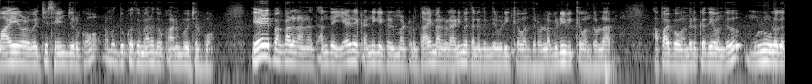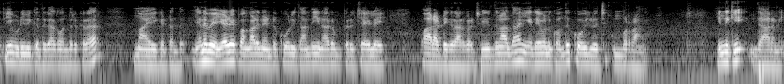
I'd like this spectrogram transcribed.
மாயைகளை வச்சு செஞ்சுருக்கோம். நம்ம துக்கத்துக்கு மேலே துக்கம் அனுபவிச்சிருப்போம். ஏழை பங்காளனான தந்தை ஏழை கன்னிகைகள் மற்றும் தாய்மார்கள் அடிமைத்தனத்திலிருந்து விடிக்க வந்துள்ளார் விடுவிக்க வந்துள்ளார். அப்பா இப்போ வந்திருக்கதே வந்து முழு உலகத்தையும் விடுவிக்கிறதுக்காக வந்திருக்கிறார் மாயை கிட்டந்து. எனவே ஏழை பங்காளன் என்று கூறி தந்தையின் அரும் பெரு செயலை பாராட்டுகிறார்கள். ஸோ இதனால் தான் இறைவனுக்கு வந்து கோயில் வச்சு கும்பிட்றாங்க. இன்றைக்கி தாரணி.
